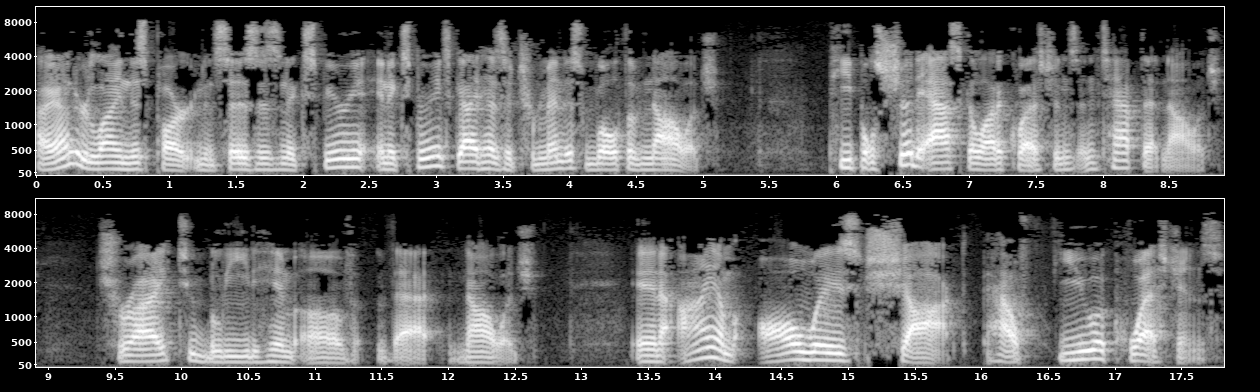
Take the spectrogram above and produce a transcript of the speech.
I underline this part and it says as an experience an experienced guide has a tremendous wealth of knowledge. People should ask a lot of questions and tap that knowledge. Try to bleed him of that knowledge. And I am always shocked how few questions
